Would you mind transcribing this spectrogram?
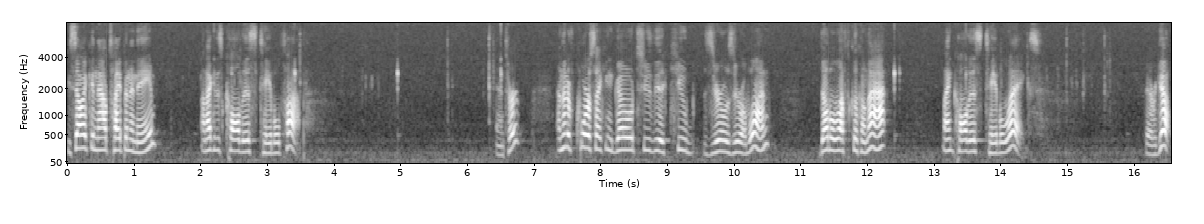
you see how I can now type in a name? And I can just call this tabletop. Enter. And then, of course, I can go to the cube 001, double left click on that, I can call this table legs. There we go.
